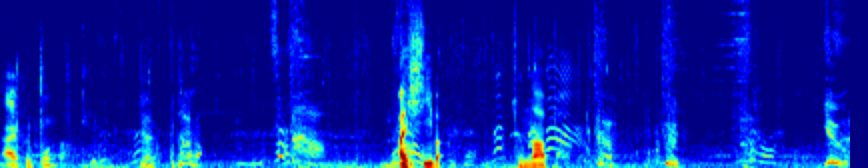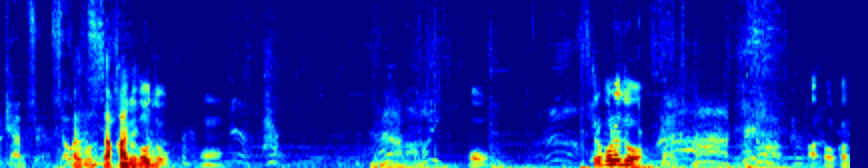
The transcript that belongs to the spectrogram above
아이, 불 온다. 아 씨발 존나 아파 아이고. 나 이거 가는 넣어줘. 중 어. 어. 들어 보내줘. 아, 어, 깜.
